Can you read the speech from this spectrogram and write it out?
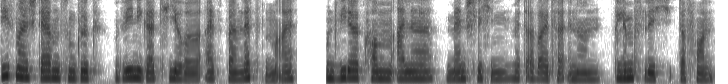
Diesmal sterben zum Glück weniger Tiere als beim letzten Mal, und wieder kommen alle menschlichen MitarbeiterInnen glimpflich davon.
